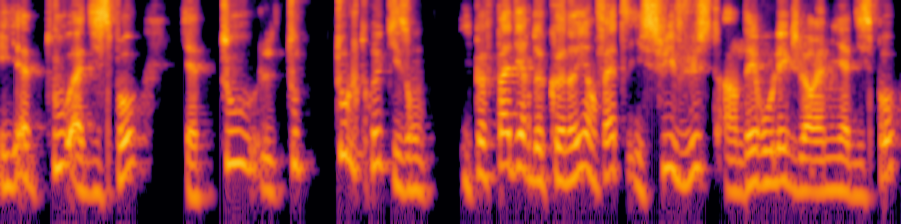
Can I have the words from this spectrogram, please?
Et il y a tout à dispo. Il y a tout, le truc. Ils ont ils peuvent pas dire de conneries en fait, ils suivent juste un déroulé que je leur ai mis à dispo.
